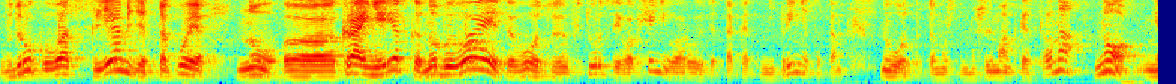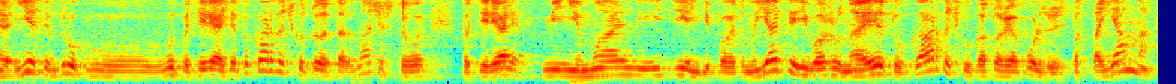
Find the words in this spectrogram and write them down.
вдруг у вас слямзят, такое, ну, э, крайне редко, но бывает, вот, в Турции вообще не воруют, это так это не принято там, ну вот, потому что мусульманская страна, но э, если вдруг вы потеряете эту карточку, то это значит, что вы потеряли минимальные деньги, поэтому я перевожу на эту карточку, которой я пользуюсь постоянно,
